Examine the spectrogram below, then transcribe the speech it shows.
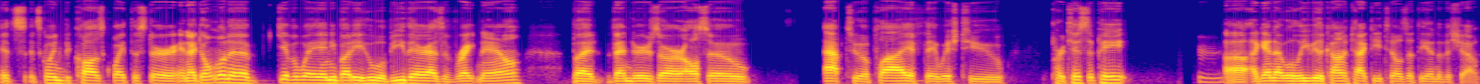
It's it's going to cause quite the stir. And I don't want to give away anybody who will be there as of right now, but vendors are also apt to apply if they wish to participate. Mm. Uh, again, I will leave you the contact details at the end of the show.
